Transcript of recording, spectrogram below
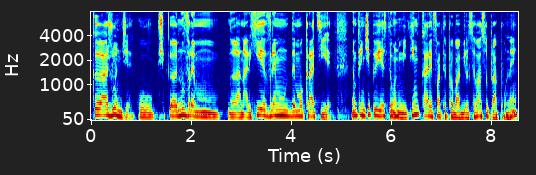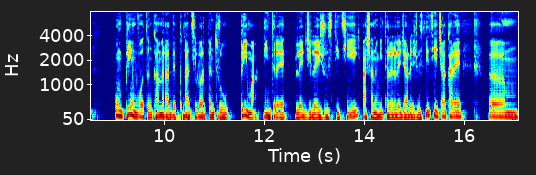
că ajunge cu, și că nu vrem anarhie, vrem democrație. În principiu este un meeting care foarte probabil se va suprapune cu un prim vot în Camera Deputaților pentru prima dintre legile justiției, așa numitele legi ale justiției, cea care um,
